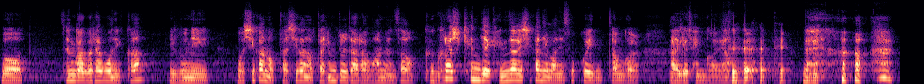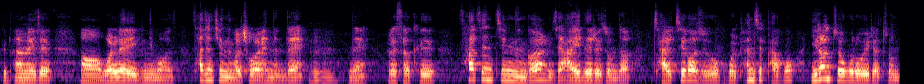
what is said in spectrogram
뭐 생각을 해보니까 이분이 뭐 시간 없다, 시간 없다, 힘들다라고 하면서 그 음. Crush Candy에 굉장히 시간이 많이 쏟고 있던 걸 알게 된 거예요. 네. 그 다음에 이제 어, 원래 이분이 뭐 사진 찍는 걸 좋아했는데 음, 네, 그래서 그 사진 찍는 걸 이제 아이들을 좀 더 잘 찍어주고 그걸 편집하고 이런 쪽으로 오히려 좀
